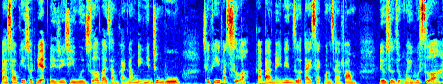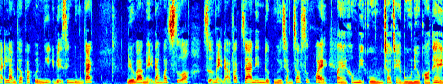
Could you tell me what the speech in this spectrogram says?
và sau khi xuất viện để duy trì nguồn sữa và giảm khả năng bị nhiễm trùng vú. Trước khi vắt sữa, các bà mẹ nên rửa tay sạch bằng xà phòng. Nếu sử dụng máy hút sữa, hãy làm theo các khuyến nghị vệ sinh đúng cách. Nếu bà mẹ đang vắt sữa, sữa mẹ đã vắt ra nên được người chăm sóc sức khỏe, khỏe không bị cúm cho trẻ bú nếu có thể.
